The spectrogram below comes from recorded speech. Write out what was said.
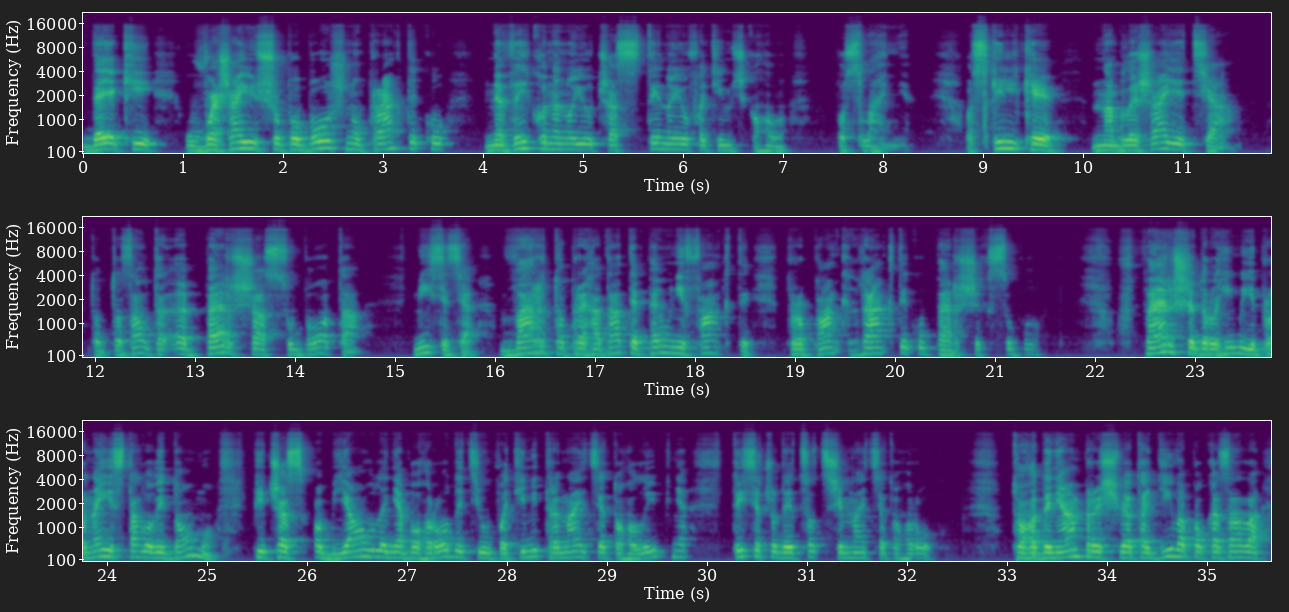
деякі вважають, що побожну практику невиконаною частиною Фатімського послання, оскільки наближається, тобто завтра е, перша субота місяця, варто пригадати певні факти про практику перших субот. Вперше, дорогі мої, про неї стало відомо під час об'явлення Богородиці у Фатімі 13 липня 1917 року. Того дня Пресвята Діва показала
